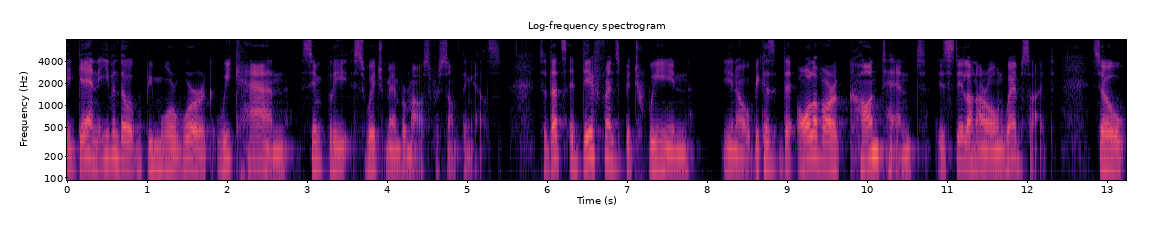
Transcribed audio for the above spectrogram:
again, even though it would be more work, we can simply switch MemberMouse for something else. So that's a difference between you know, because the, all of our content is still on our own website. So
